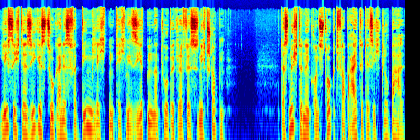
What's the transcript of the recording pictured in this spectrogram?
ließ sich der Siegeszug eines verdinglichten, technisierten Naturbegriffes nicht stoppen. Das nüchterne Konstrukt verbreitete sich global,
